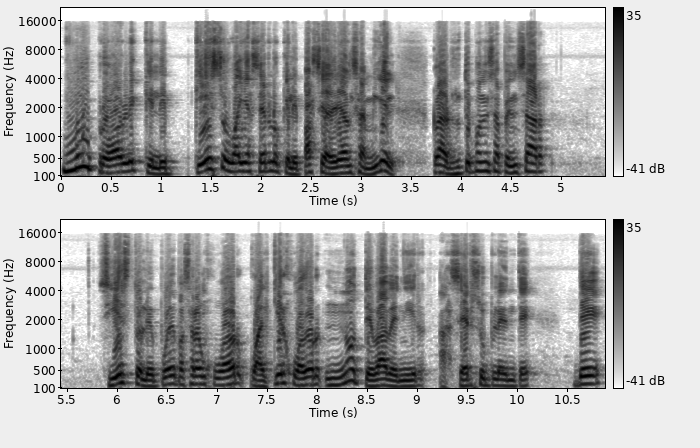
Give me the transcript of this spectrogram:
muy probable que, le, que eso vaya a ser lo que le pase a Adrián San Miguel. Claro, tú te pones a pensar, si esto le puede pasar a un jugador, cualquier jugador no te va a venir a ser suplente de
